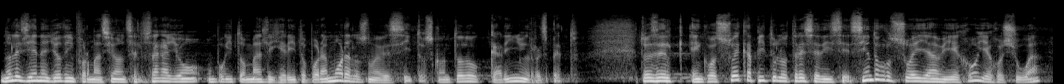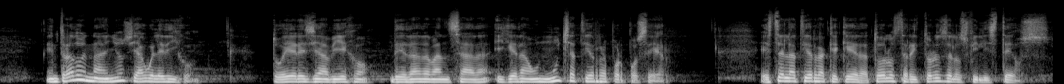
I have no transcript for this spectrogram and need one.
no les llene yo de información, se los haga yo un poquito más ligerito, por amor a los nuevecitos, con todo cariño y respeto. Entonces, en Josué capítulo 13 dice, siendo Josué ya viejo, y Joshua, entrado en años, Yahweh le dijo, tú eres ya viejo, de edad avanzada, y queda aún mucha tierra por poseer. Esta es la tierra que queda, todos los territorios de los filisteos,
